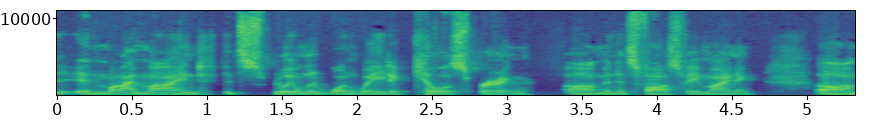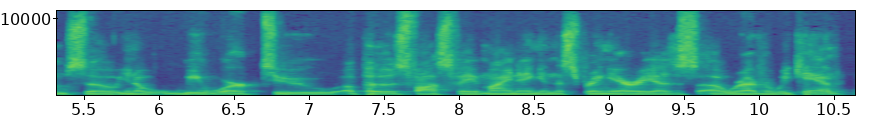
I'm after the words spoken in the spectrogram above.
in my mind, it's really only one way to kill a spring. Um, and it's phosphate mining. Um, so, you know, we work to oppose phosphate mining in the spring areas uh, wherever we can.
